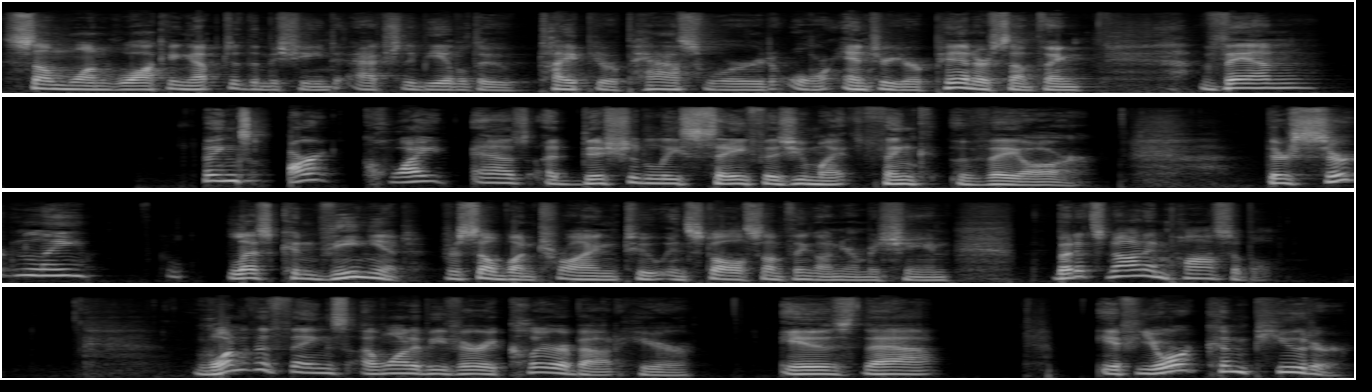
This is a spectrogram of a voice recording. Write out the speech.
someone walking up to the machine to actually be able to type your password or enter your PIN or something, then things aren't quite as additionally safe as you might think they are. They're certainly less convenient for someone trying to install something on your machine, but it's not impossible. One of the things I want to be very clear about here is that if your computer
